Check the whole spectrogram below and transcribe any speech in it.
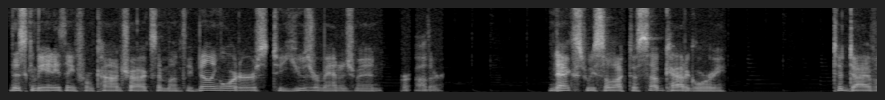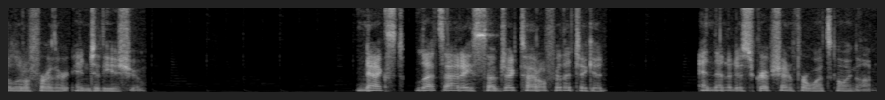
This can be anything from contracts and monthly billing orders to user management or other. Next, we select a subcategory to dive a little further into the issue. Next, let's add a subject title for the ticket and then a description for what's going on.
